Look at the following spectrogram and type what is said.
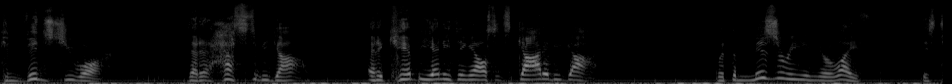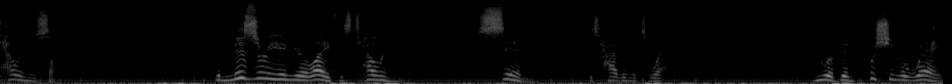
convinced you are that it has to be God and it can't be anything else. It's got to be God. But the misery in your life is telling you something. The misery in your life is telling you sin is having its way. You have been pushing away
